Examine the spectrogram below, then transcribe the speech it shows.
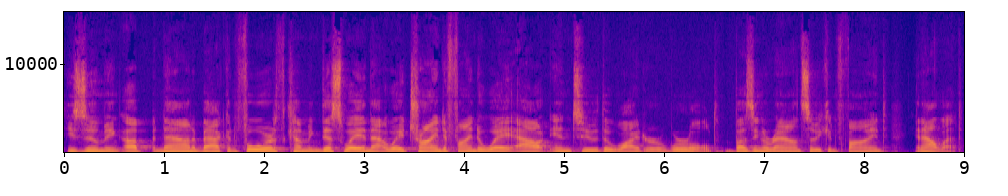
He's zooming up and down and back and forth, coming this way and that way, trying to find a way out into the wider world, buzzing around so he can find an outlet.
